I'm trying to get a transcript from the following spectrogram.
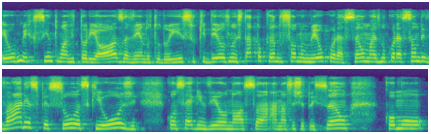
eu me sinto uma vitoriosa vendo tudo isso, que Deus não está tocando só no meu coração, mas no coração de várias pessoas que hoje conseguem ver o nossa, a nossa instituição como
